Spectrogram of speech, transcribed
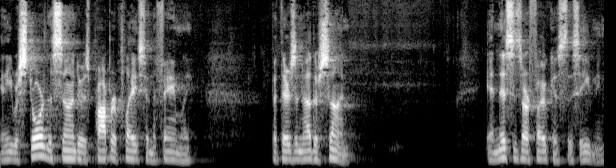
And he restored the son to his proper place in the family. But there's another son. And this is our focus this evening.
